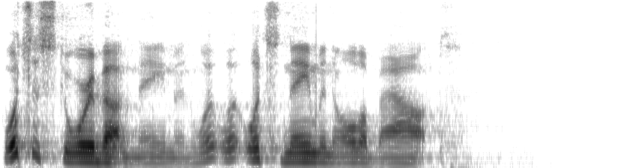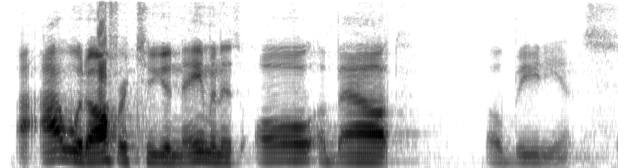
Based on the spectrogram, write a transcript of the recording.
What's the story about Naaman? What, what, what's Naaman all about? I would offer to you Naaman is all about obedience.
